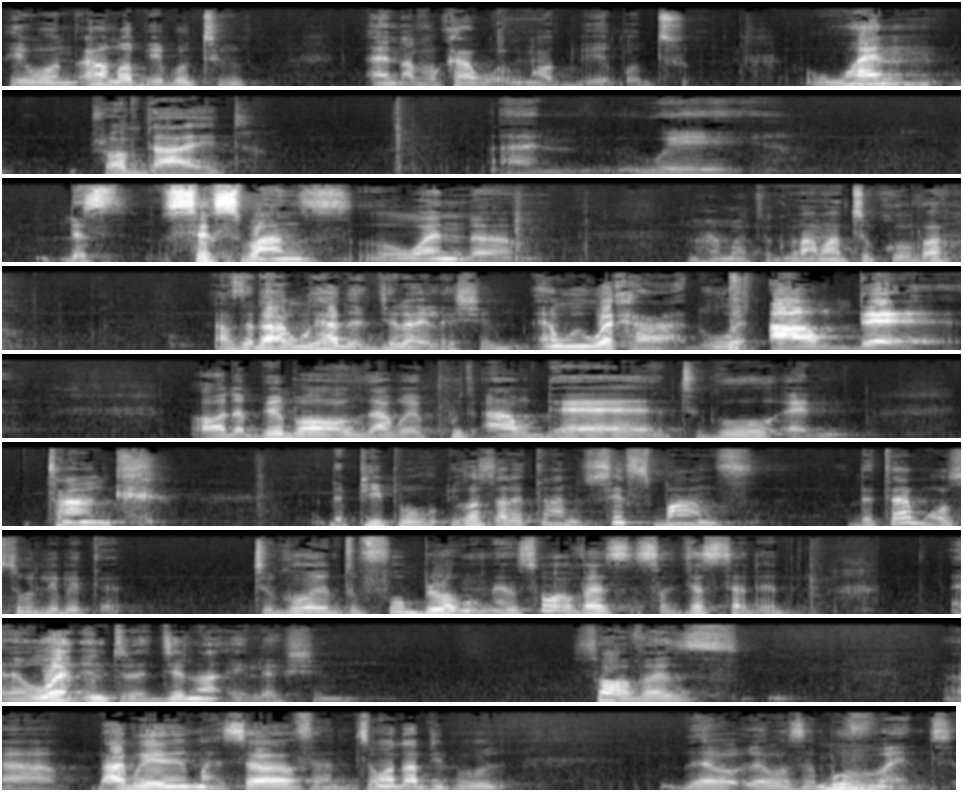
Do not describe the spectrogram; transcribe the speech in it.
he won't. I will not be able to, and Avoka will not be able to. When Prof died, and we, the six months when uh, Mahama took over. Took over, after that we had a general election, and we worked hard. We were out there all the billboards that were put out there to go and thank the people. Because at the time six months the time was too limited to go into full blown and some of us suggested it. And I went into the general election. Some of us uh, myself and some other people there, there was a movement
